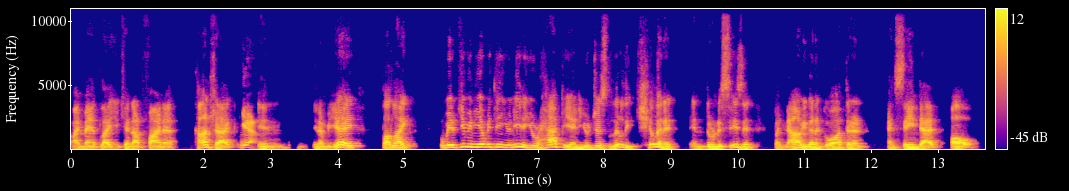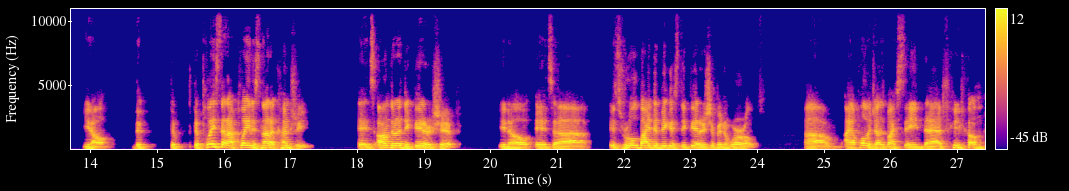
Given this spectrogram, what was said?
I meant like you cannot find a contract yeah. in in NBA. But like we're giving you everything you need, and you're happy, and you're just literally killing it in during the season. But now you're gonna go out there and and saying that, oh, you know, the the the place that I play in is not a country. It's under a dictatorship. You know, it's uh it's ruled by the biggest dictatorship in the world. um, I apologize by saying that you know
